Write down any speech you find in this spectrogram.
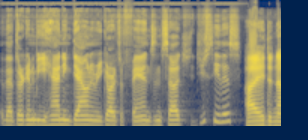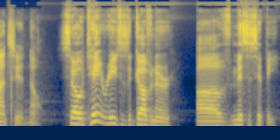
that they're going to be handing down in regards to fans and such? Did you see this? I did not see it. No. So Tate Reeves is the governor of Mississippi,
